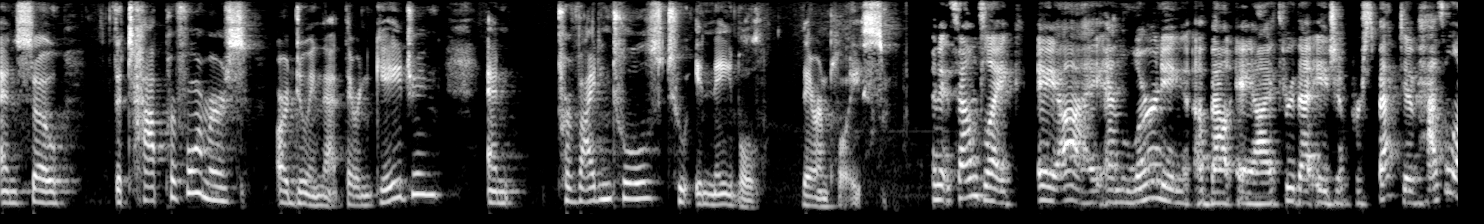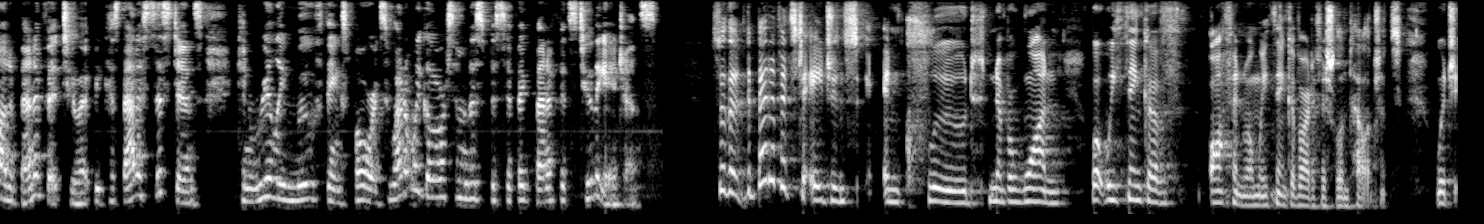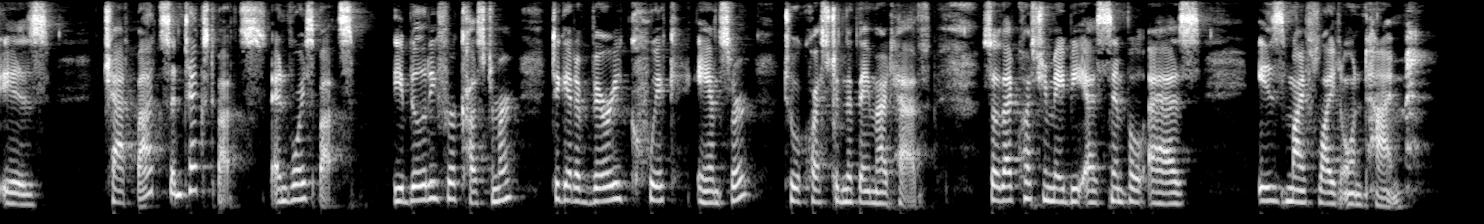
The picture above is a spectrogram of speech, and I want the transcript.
And so the top performers are doing that. They're engaging and providing tools to enable their employees. And it sounds like AI and learning about AI through that agent perspective has a lot of benefit to it because that assistance can really move things forward. So, why don't we go over some of the specific benefits to the agents? So, the, the benefits to agents include number one, what we think of often when we think of artificial intelligence, which is chatbots and text bots and voice bots. The ability for a customer to get a very quick answer to a question that they might have. So that question may be as simple as Is my flight on time?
